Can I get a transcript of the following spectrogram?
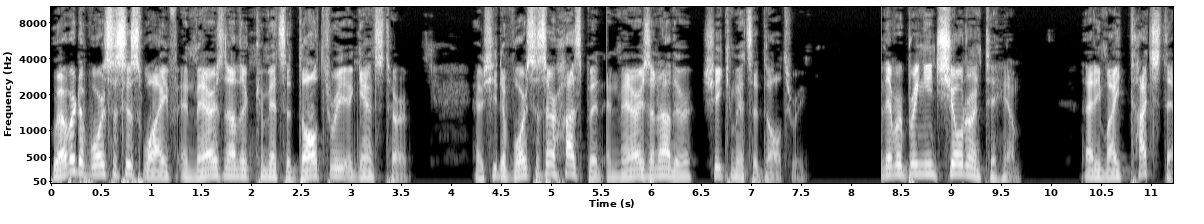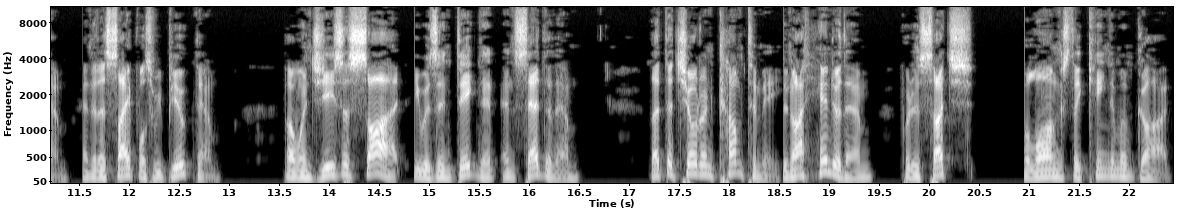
Whoever divorces his wife and marries another commits adultery against her. And if she divorces her husband and marries another, she commits adultery. They were bringing children to him that he might touch them, and the disciples rebuked them. But when Jesus saw it, he was indignant and said to them, Let the children come to me. Do not hinder them, for to such belongs the kingdom of God.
